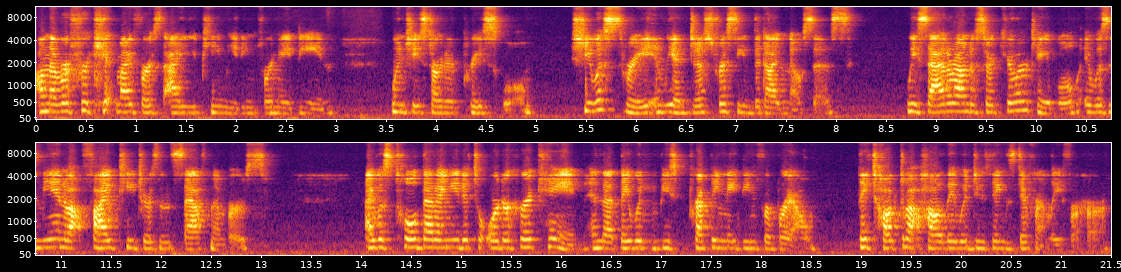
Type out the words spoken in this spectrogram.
I'll never forget my first IEP meeting for Nadine when she started preschool. She was three, and we had just received the diagnosis. We sat around a circular table. It was me and about five teachers and staff members. I was told that I needed to order her a cane and that they would be prepping Nadine for Braille. They talked about how they would do things differently for her.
